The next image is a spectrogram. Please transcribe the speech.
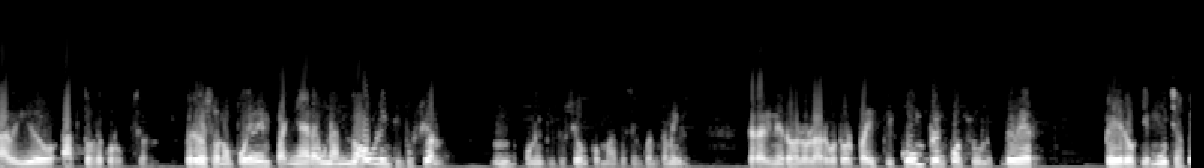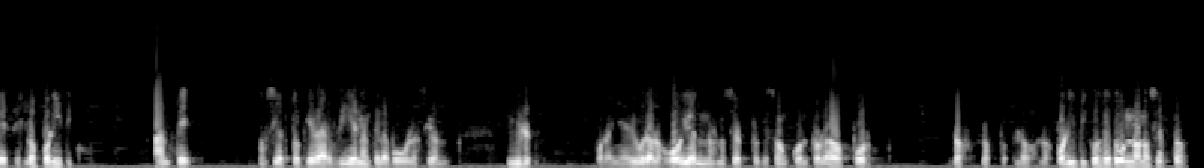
habido actos de corrupción, pero eso no puede empañar a una noble institución una institución con más de 50.000 carabineros a lo largo de todo el país que cumplen con su deber, pero que muchas veces los políticos, ante, ¿no es cierto?, quedar bien ante la población, y por añadidura los gobiernos, ¿no es cierto?, que son controlados por los, los, los políticos de turno, ¿no es cierto?,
